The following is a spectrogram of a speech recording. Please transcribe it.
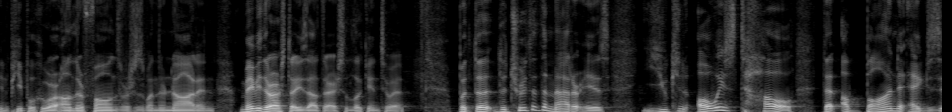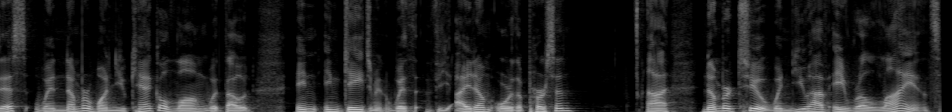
in people who are on their phones versus when they're not. And maybe there are studies out there. I should look into it. But the, the truth of the matter is, you can always tell that a bond exists when number one, you can't go long without in engagement with the item or the person. Uh, number two, when you have a reliance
